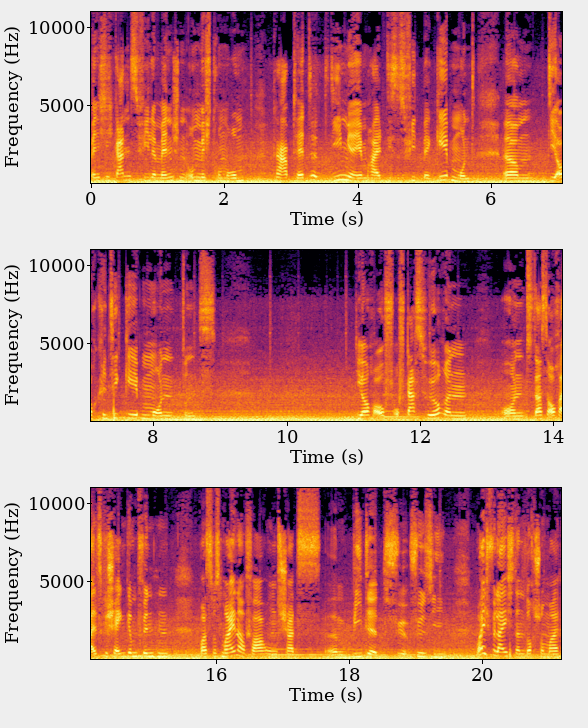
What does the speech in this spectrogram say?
wenn ich nicht ganz viele Menschen um mich drumherum gehabt hätte, die mir eben halt dieses Feedback geben und ähm, die auch Kritik geben und, und die auch auf, auf das hören und das auch als Geschenk empfinden, was, was mein Erfahrungsschatz ähm, bietet für, für sie. Weil ich vielleicht dann doch schon mal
